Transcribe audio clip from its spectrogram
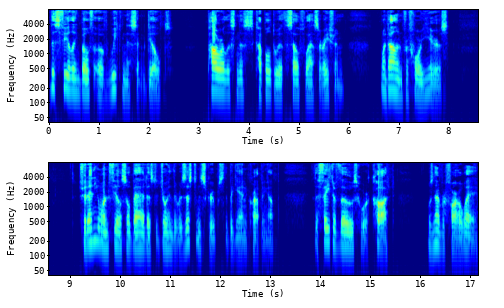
This feeling both of weakness and guilt, powerlessness coupled with self laceration, went on for four years. Should anyone feel so bad as to join the resistance groups that began cropping up, the fate of those who were caught was never far away.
